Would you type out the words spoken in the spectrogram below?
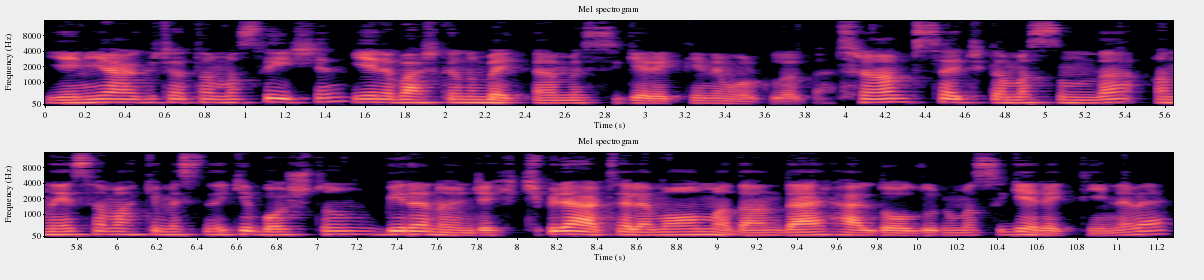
yeni yargıç ataması için yeni başkanın beklenmesi önlenmesi gerektiğini vurguladı. Trump ise açıklamasında Anayasa Mahkemesi'ndeki boşluğun bir an önce hiçbir erteleme olmadan derhal doldurulması gerektiğini ve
